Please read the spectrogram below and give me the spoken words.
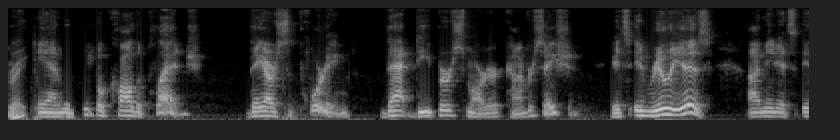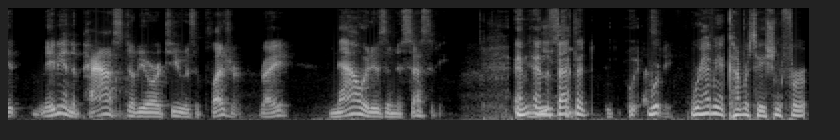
Right. And when people call the pledge, they are supporting that deeper, smarter conversation. It's it really is. I mean, it's it maybe in the past WORT was a pleasure, right? Now it is a necessity. And it and the fact that we're, we're having a conversation for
